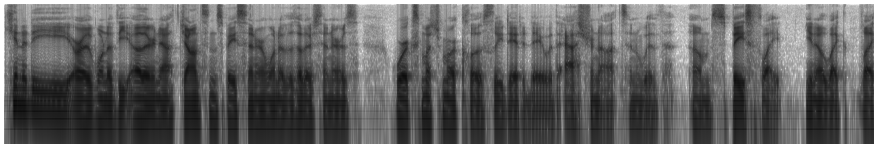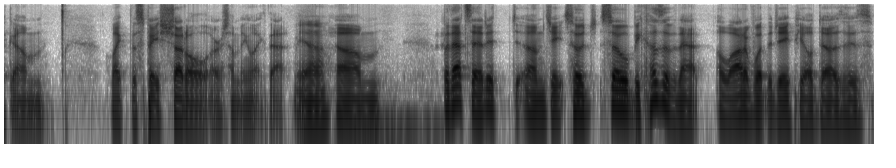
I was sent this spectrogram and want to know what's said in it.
Kennedy or one of the other NASA Johnson Space Center, one of those other centers works much more closely day to day with astronauts and with um, space flight. You know, like like um, like the space shuttle or something like that. Yeah. Um, but that said, it um, J, so so because of that, a lot of what the JPL does is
